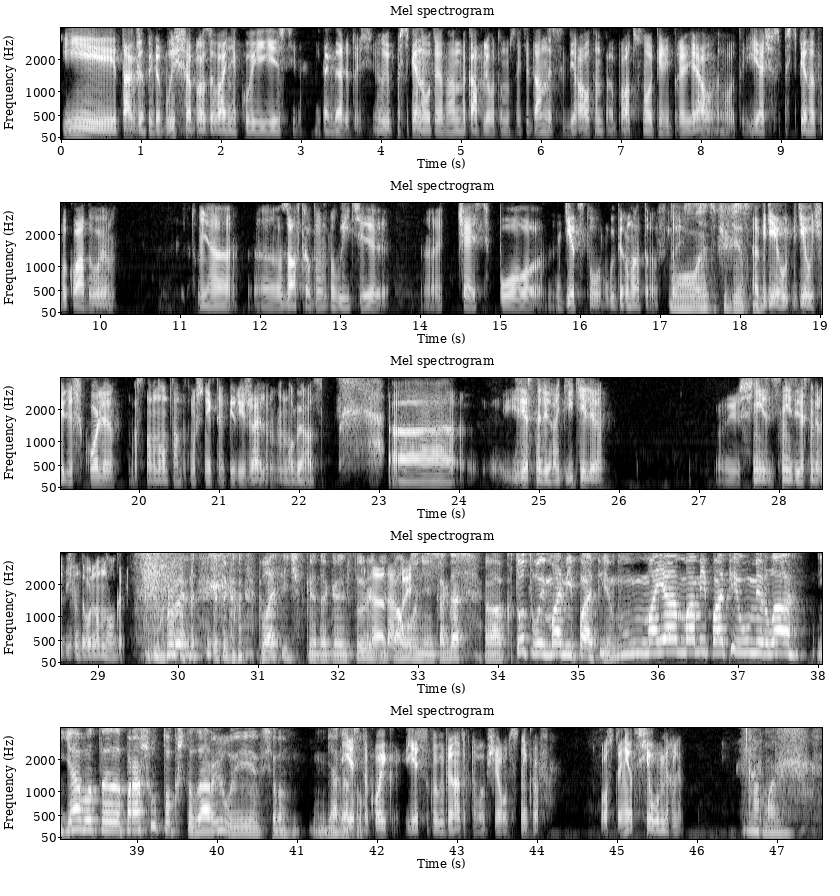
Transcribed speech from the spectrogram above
И также, например, высшее образование, кое есть, и так далее. То есть, ну, и постепенно вот я накапливал там эти данные, собирал там, оплату снова перепроверял. Вот, и я сейчас постепенно это выкладываю. У меня э, завтра должно выйти э, часть по детству губернаторов. То О, есть, это чудесно. Где, где учились в школе, в основном там, потому что некоторые переезжали много раз. А, известны ли родители с, не, с неизвестными родителями довольно много. Это классическая такая история для колонии, когда а, кто твой маме и папе? Моя маме и папе умерла, я вот э, парашют только что зарыл и все, я готов. Есть такой, есть такой губернатор, который вообще родственников просто нет, все умерли. Нормально.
